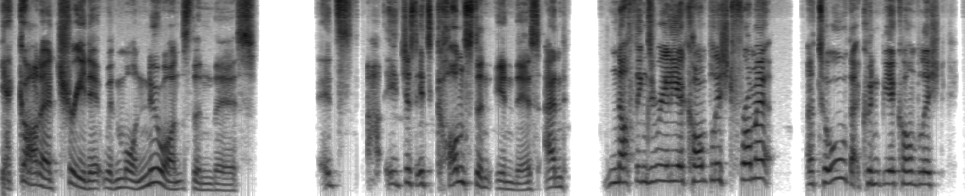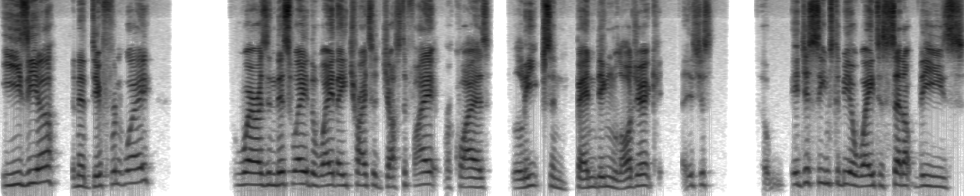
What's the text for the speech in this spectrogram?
you gotta treat it with more nuance than this. It's uh, it just it's constant in this and nothing's really accomplished from it at all that couldn't be accomplished easier in a different way whereas in this way the way they try to justify it requires leaps and bending logic it's just it just seems to be a way to set up these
